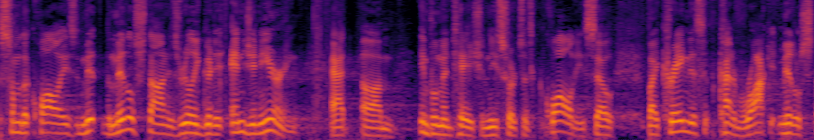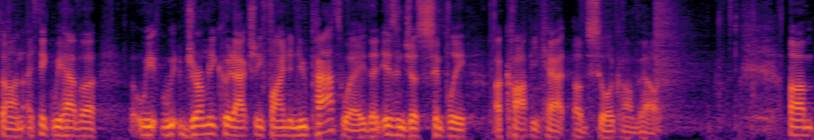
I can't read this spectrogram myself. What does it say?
some of the qualities. The Mittelstand is really good at engineering, at um, implementation, these sorts of qualities. So by creating this kind of rocket Mittelstand, I think we have a, we, we, Germany could actually find a new pathway that isn't just simply a copycat of Silicon Valley. Um,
